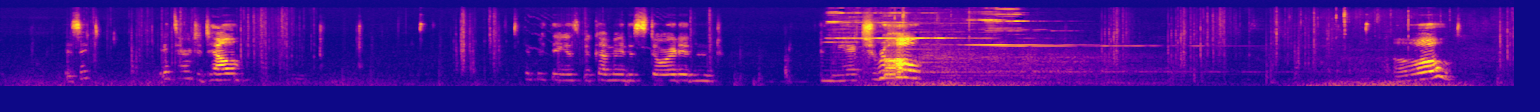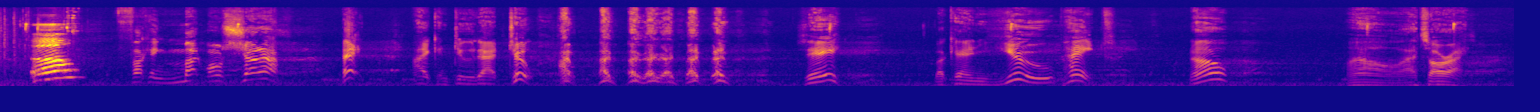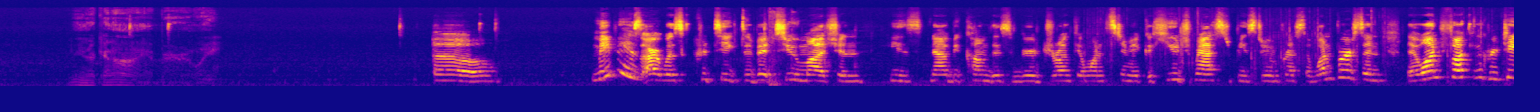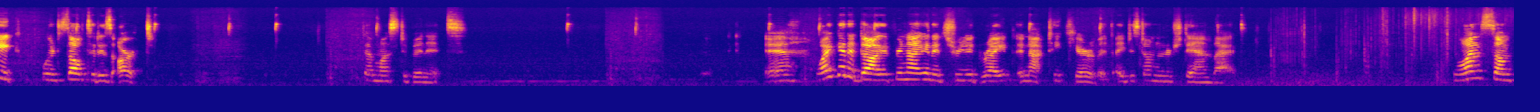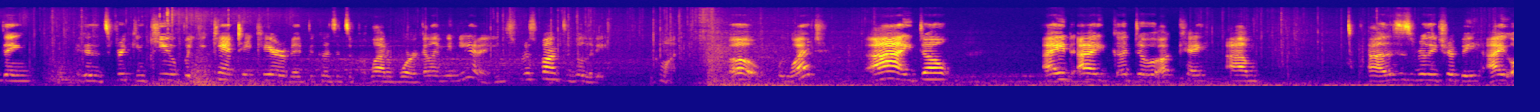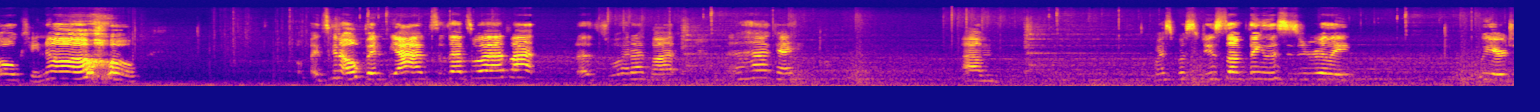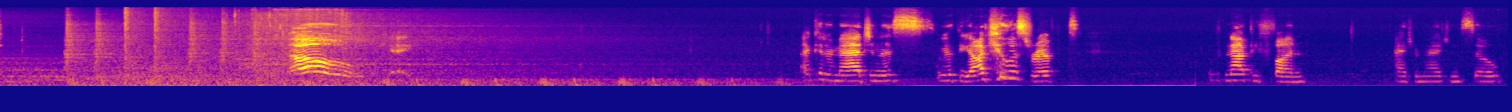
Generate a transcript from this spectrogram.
Is it? It's hard to tell. Everything is becoming distorted and, natural. Oh. Oh. Fucking mutt won't shut up. Hey, I can do that too. See? But can you paint? No? Well, that's all right. Neither can I, apparently. Oh. Maybe his art was critiqued a bit too much and he's now become this weird drunk and wants to make a huge masterpiece to impress the one person, that one fucking critique who insulted his art. That must have been it. Eh, why get a dog if you're not gonna treat it right and not take care of it? I just don't understand that. You want something because it's freaking cute, but you can't take care of it because it's a lot of work. And I mean, yeah, it's responsibility. Come on. Oh, wait, what? I don't. I I I do. Okay. Um. Uh, this is really trippy. I okay. No. It's gonna open. Yeah, that's what I thought. That's what I thought. Uh, okay. Um. Am I supposed to do something? This is really weird. Oh, okay. I could imagine this with the Oculus Rift. It would not be fun. I'd imagine so.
